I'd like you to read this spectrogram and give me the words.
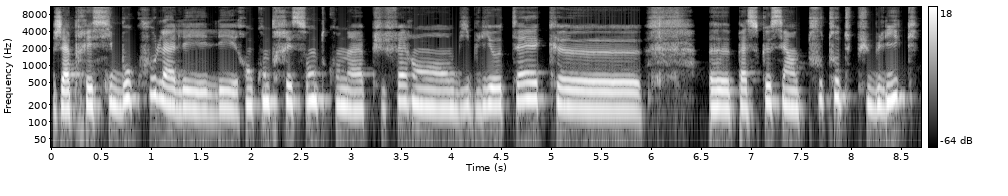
j'apprécie beaucoup là les, les rencontres récentes qu'on a pu faire en bibliothèque euh, euh, parce que c'est un tout autre public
